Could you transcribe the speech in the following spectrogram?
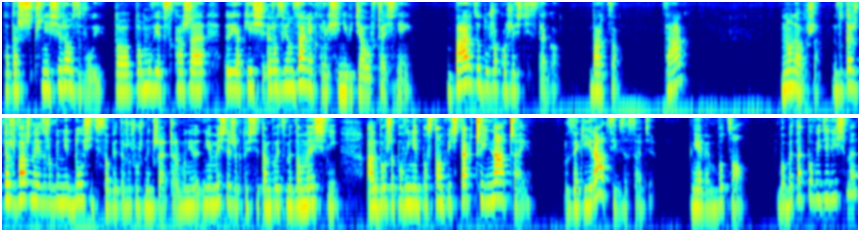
To też przyniesie rozwój. To, to mówię, wskaże y, jakieś rozwiązania, których się nie widziało wcześniej. Bardzo dużo korzyści z tego. Bardzo. Tak? No dobrze. To też, też ważne jest, żeby nie dusić sobie też różnych rzeczy, albo nie, nie myśleć, że ktoś się tam powiedzmy domyśli, albo że powinien postąpić tak czy inaczej. Z jakiej racji w zasadzie? Nie wiem, bo co? Bo my tak powiedzieliśmy?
